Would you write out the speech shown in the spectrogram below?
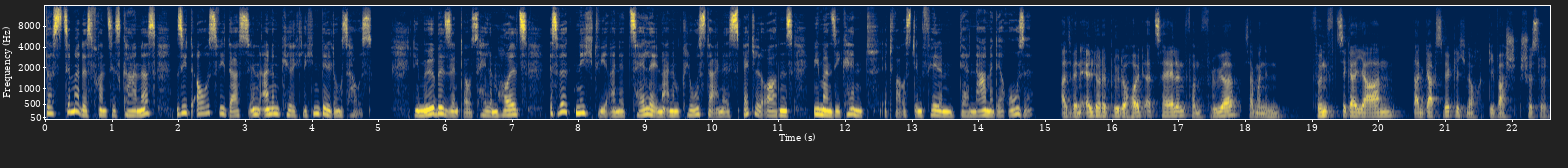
Das Zimmer des Franziskaners sieht aus wie das in einem kirchlichen Bildungshaus. Die Möbel sind aus hellem Holz, es wirkt nicht wie eine Zelle in einem Kloster eines Bettelordens, wie man sie kennt, etwa aus dem Film Der Name der Rose. Also wenn ältere Brüder heute erzählen von früher, sagen wir in den 50er Jahren, dann gab es wirklich noch die Waschschüssel.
